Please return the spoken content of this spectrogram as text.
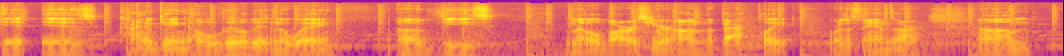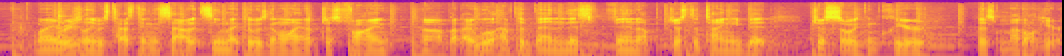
it is kind of getting a little bit in the way of these metal bars here on the back plate where the fans are. Um, when I originally was testing this out, it seemed like it was gonna line up just fine, uh, but I will have to bend this fin up just a tiny bit, just so I can clear this metal here.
